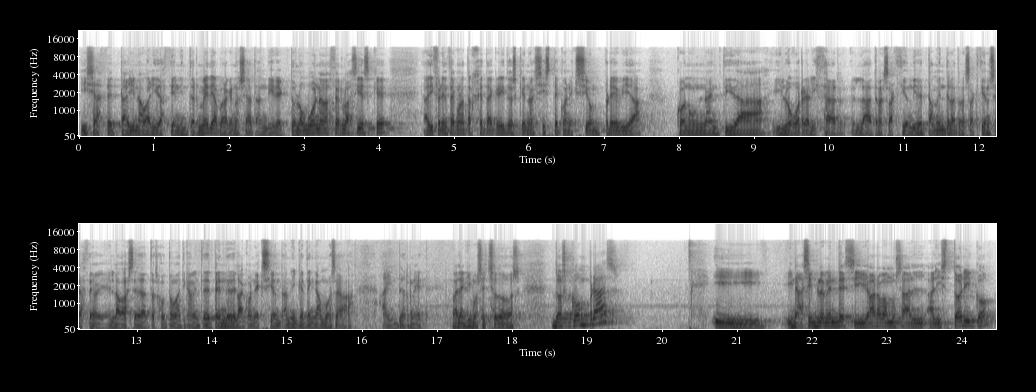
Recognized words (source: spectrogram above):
y se acepta, hay una validación intermedia para que no sea tan directo. Lo bueno de hacerlo así es que, a diferencia con una tarjeta de crédito, es que no existe conexión previa con una entidad y luego realizar la transacción. Directamente la transacción se hace en la base de datos automáticamente, depende de la conexión también que tengamos a, internet. ¿Vale? Aquí hemos hecho dos, dos compras y, y, nada, simplemente si ahora vamos al, al histórico,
